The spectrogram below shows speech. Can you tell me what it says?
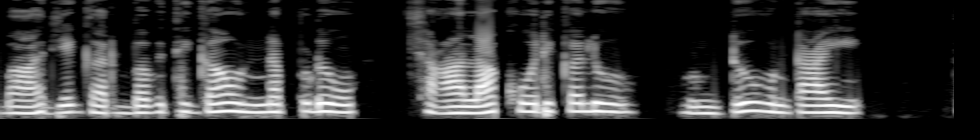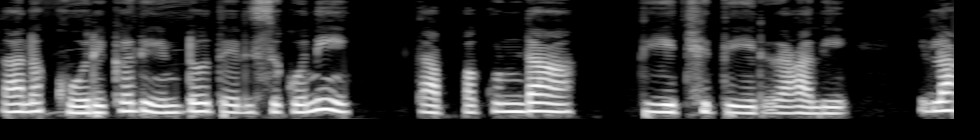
భార్య గర్భవతిగా ఉన్నప్పుడు చాలా కోరికలు ఉంటూ ఉంటాయి. తన కోరికలు ఏంటో తెలుసుకొని తప్పకుండా తీర్చి తీరాలి ఇలా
